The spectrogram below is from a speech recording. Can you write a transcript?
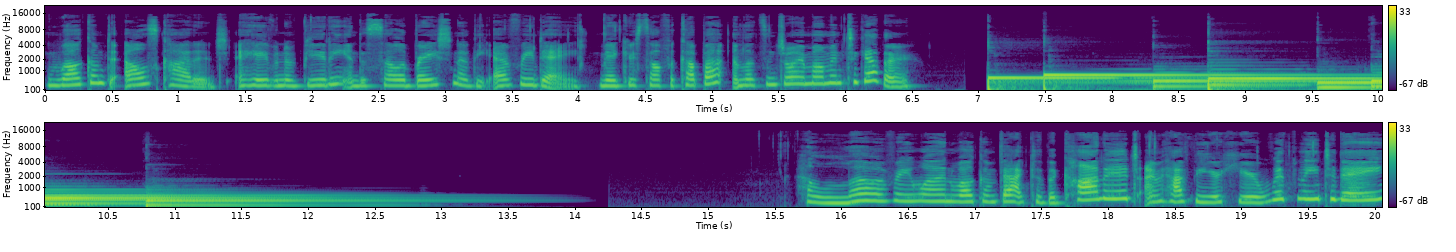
Welcome to Elle's Cottage, a haven of beauty and a celebration of the everyday. Make yourself a cuppa and let's enjoy a moment together. Hello, everyone. Welcome back to the cottage. I'm happy you're here with me today.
